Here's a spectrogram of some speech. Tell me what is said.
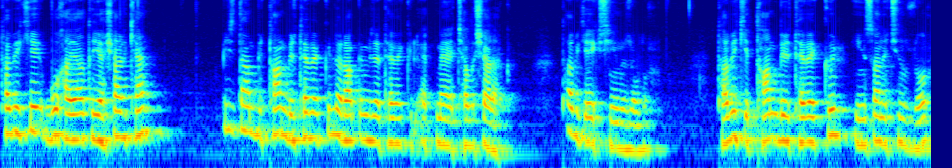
Tabii ki bu hayatı yaşarken bizden bir tam bir tevekkülle Rabbimize tevekkül etmeye çalışarak tabii ki eksiğimiz olur. Tabii ki tam bir tevekkül insan için zor.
